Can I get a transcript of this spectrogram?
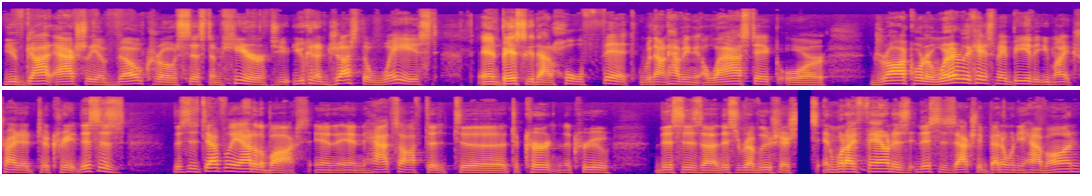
you've got actually a Velcro system here. You, you can adjust the waist and basically that whole fit without having elastic or draw cord or whatever the case may be that you might try to, to create. This is, this is definitely out of the box and, and hats off to, to, to Kurt and the crew this is, uh, this is revolutionary. And what I found is this is actually better when you have on,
